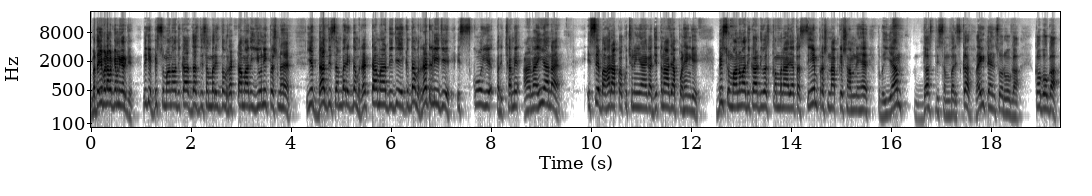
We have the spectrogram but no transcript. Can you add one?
बताइए फटाफट कमेंट करके। देखिए, विश्व मानव अधिकार 10 दिसंबर एकदम रट्टा मारी यूनिक प्रश्न है। ये 10 दिसंबर एकदम रट्टा मार दीजिए, एकदम रट लीजिए। इसको ये परीक्षा में आना ही आना है। इससे बाहर आपका कुछ नहीं आएगा, जितना आज आप पढ़ेंगे। विश्व मानवाधिकार दिवस कब मनाया जाता सेम प्रश्न आपके सामने है। तो भैया 10 दिसंबर इसका राइट आंसर होगा। कब होगा?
